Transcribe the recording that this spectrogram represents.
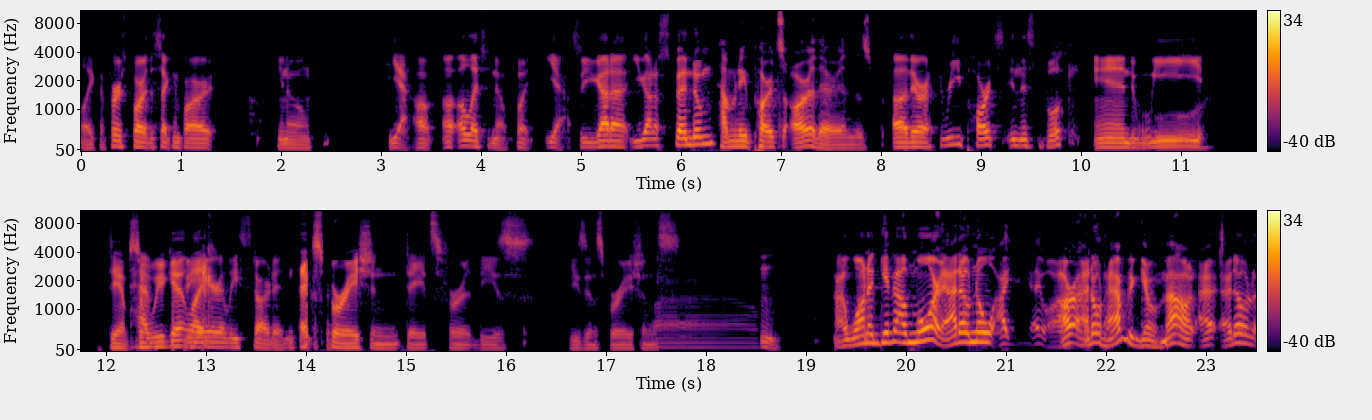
like the first part, the second part. You know, yeah, I'll, I'll let you know. But yeah, so you gotta you gotta spend them. How many parts are there in this? Uh, there are three parts in this book, and Ooh. we Damn, so we get like barely started expiration dates for these these inspirations. Wow. Mm. I want to give out more. I don't know. I I, I don't have to give them out. I, I don't.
